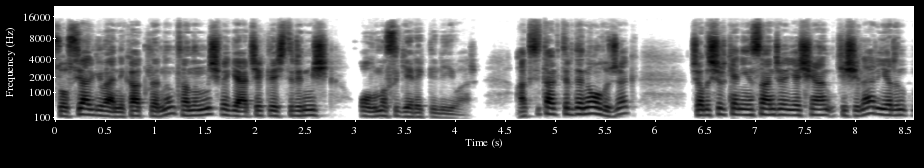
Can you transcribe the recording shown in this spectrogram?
sosyal güvenlik haklarının tanınmış ve gerçekleştirilmiş olması gerekliliği var. Aksi takdirde ne olacak? Çalışırken insanca yaşayan kişiler yarın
